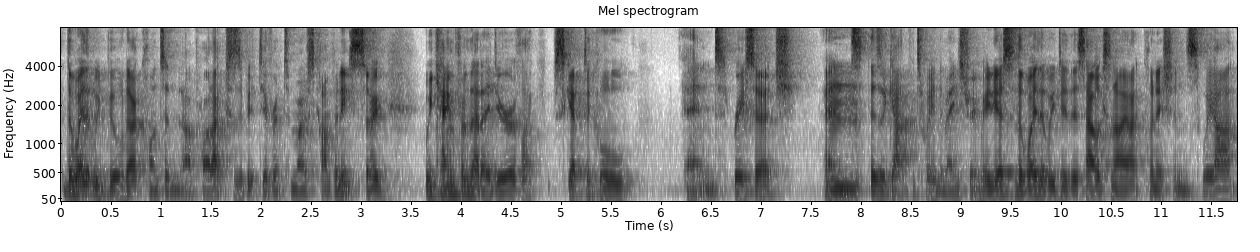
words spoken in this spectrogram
the way that we build our content and our products is a bit different to most companies. So we came from that idea of like skeptical and research and mm. there's a gap between the mainstream media. So the way that we do this, Alex and I aren't clinicians. We aren't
